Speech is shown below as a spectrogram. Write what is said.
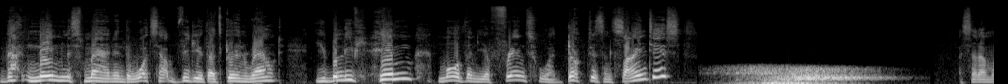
That nameless man in the WhatsApp video that's going around? You believe him more than your friends who are doctors and scientists? Assalamu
